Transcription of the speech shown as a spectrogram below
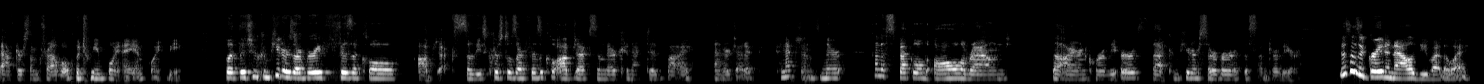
after some travel between point A and point B. But the two computers are very physical objects. So these crystals are physical objects and they're connected by energetic connections. And they're kind of speckled all around the iron core of the earth, that computer server at the center of the earth. This is a great analogy, by the way.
